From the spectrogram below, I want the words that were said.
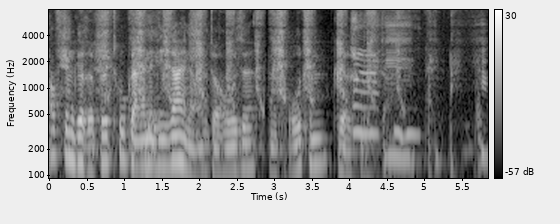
Auf dem Gerippe trug er eine Designerunterhose mit rotem Kirschmuster. Oh.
